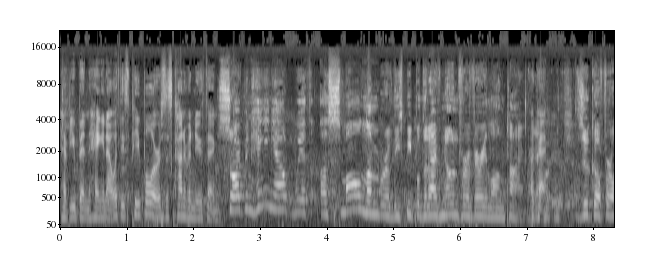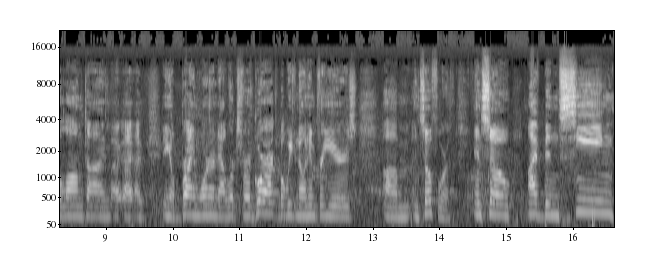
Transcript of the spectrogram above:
Have you been hanging out with these people, or is this kind of a new thing? So I've been hanging out with a small number of these people that I've known for a very long time. Right? Okay. I've worked with Zooko for a long time. I, I, I, you know, Brian Warner now works for Agoric, but we've known him for years, um, and so forth. And so I've been seeing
